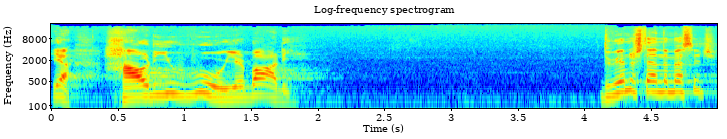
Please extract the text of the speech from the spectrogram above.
Yeah. How do you rule your body? Do we understand the message?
